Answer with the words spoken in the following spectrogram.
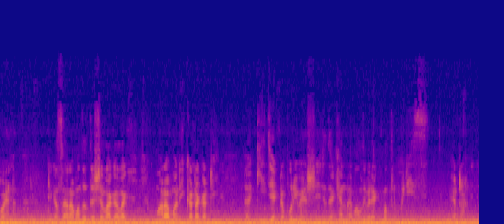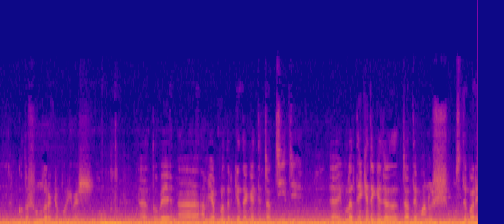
হয় না। ঠিক আছে? আর আমাদের দেশে লাগালাগি, মারামারি, কাটাকাটি কি যে একটা পরিবেশ, এই যে দেখেন, মালদ্বীপের একমাত্র ব্রিজ, এটা কত সুন্দর একটা পরিবেশ। তবে আমি আপনাদেরকে দেখাইতে চাচ্ছি যে এগুলা দেখে দেখে যাতে মানুষ বুঝতে পারে,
